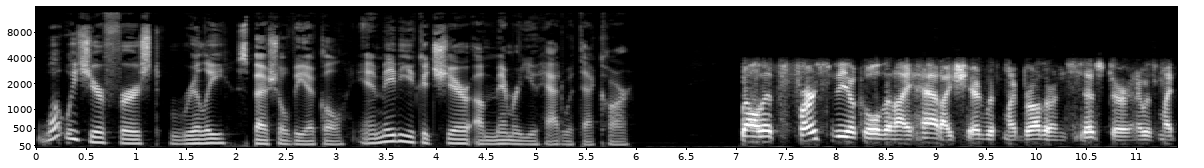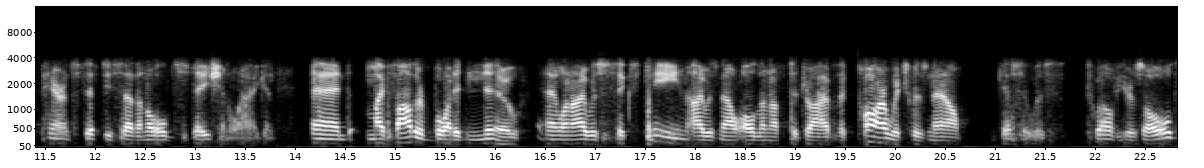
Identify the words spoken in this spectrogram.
What was your first really special vehicle? And maybe you could share a memory you had with that car. Well, the first vehicle that I had, I shared with my brother and sister, and it was my parents' 57 Olds station wagon. And my father bought it new, and when I was 16, I was now old enough to drive the car, which was now, I guess it was 12 years old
